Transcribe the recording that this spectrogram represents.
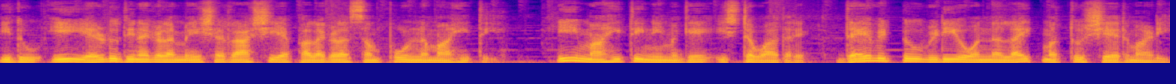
ಇದು ಈ ಎರಡು ದಿನಗಳ ಮೇಷರಾಶಿಯ ಫಲಗಳ ಸಂಪೂರ್ಣ ಮಾಹಿತಿ. ಈ ಮಾಹಿತಿ ನಿಮಗೆ ಇಷ್ಟವಾದರೆ ದಯವಿಟ್ಟು ವಿಡಿಯೋವನ್ನು ಲೈಕ್ ಮತ್ತು ಶೇರ್ ಮಾಡಿ.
